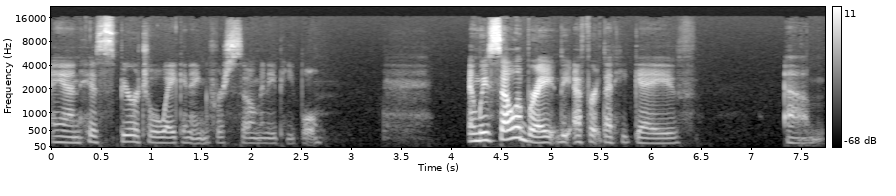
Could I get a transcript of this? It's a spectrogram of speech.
and his spiritual awakening for so many people. And we celebrate the effort that he gave um,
